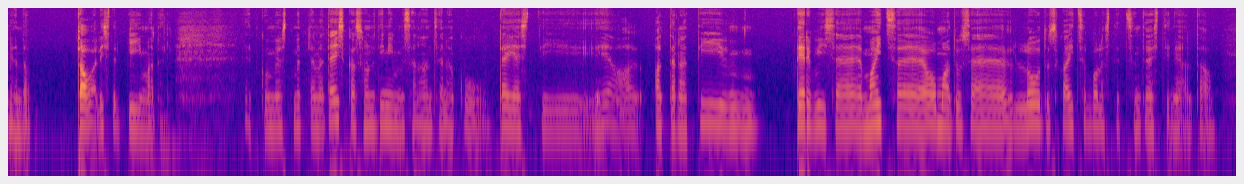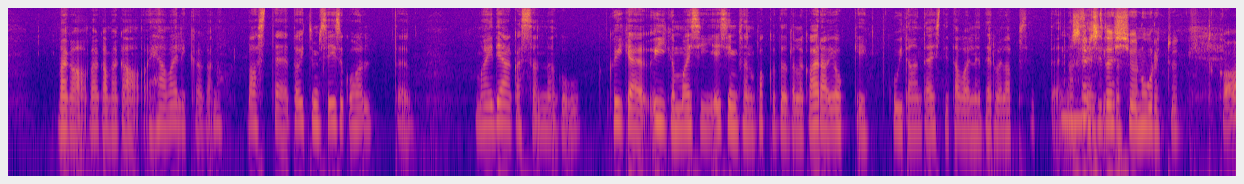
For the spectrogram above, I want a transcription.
nii-öelda tavalistel piimadel et kui me just mõtleme täiskasvanud inimesele, on see nagu täiesti hea alternatiiv tervise, maitse, omaduse, looduskaitse poolest, et see on tõesti nii-öelda väga-väga-väga hea valik, aga noh, laste toitumise seisukohalt ma ei tea, kas on nagu kõige õigem asi esimesena pakkuda talle kaerajooki, kui ta on täiesti tavaline terve laps, et no, no selliseid asju on uuritud ka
